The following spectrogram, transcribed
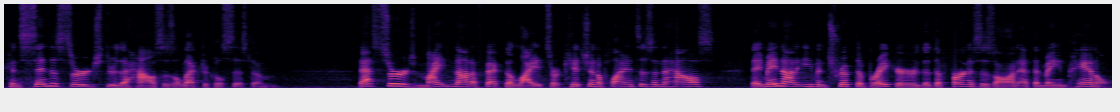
can send a surge through the house's electrical system. That surge might not affect the lights or kitchen appliances in the house. They may not even trip the breaker that the furnace is on at the main panel.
